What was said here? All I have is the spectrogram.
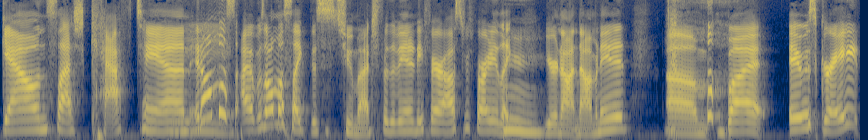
gown slash caftan. Mm. It almost, I was almost like, this is too much for the Vanity Fair Oscars party. Like, you're not nominated. Um, but it was great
